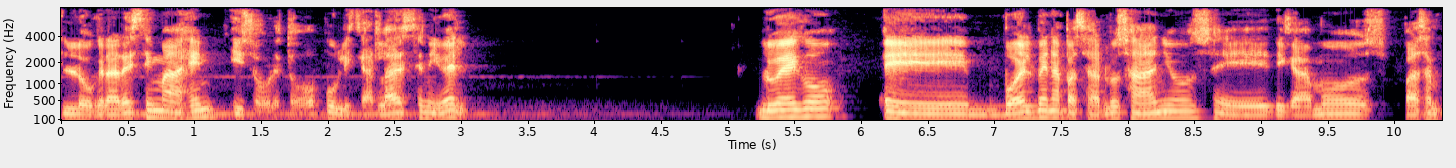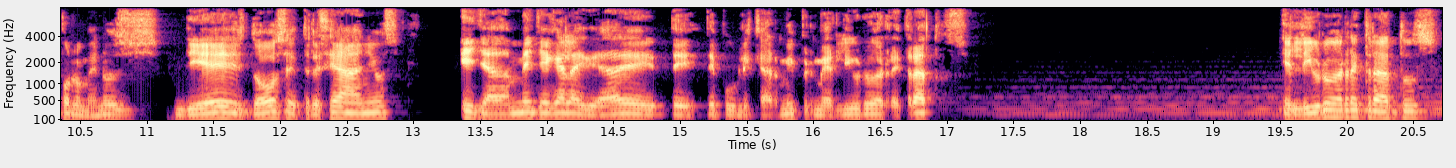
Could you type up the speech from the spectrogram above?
lograr esta imagen y sobre todo publicarla a este nivel. Luego eh, vuelven a pasar los años, eh, digamos, pasan por lo menos 10, 12, 13 años y ya me llega la idea de, de publicar mi primer libro de retratos. El libro de retratos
